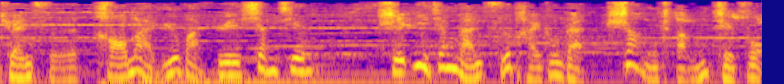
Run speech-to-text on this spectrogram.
全词豪迈与婉约相间，是《忆江南》词牌中的上乘之作。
